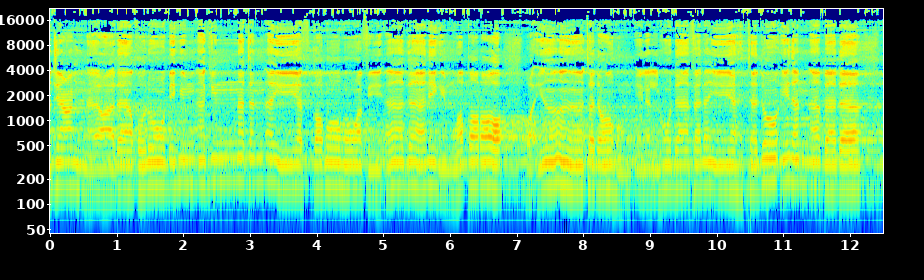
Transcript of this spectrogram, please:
جعلنا على قلوبهم أكنة أن يفقهوه وفي آذانهم وقرا وإن تدعوهم إلى الهدى فلن يهتدوا إذا أبدا.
